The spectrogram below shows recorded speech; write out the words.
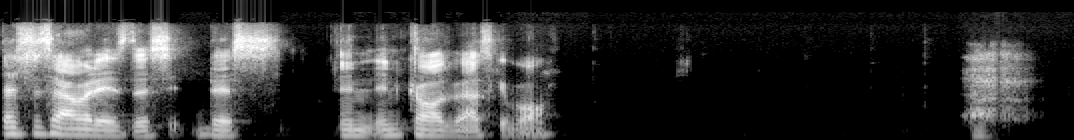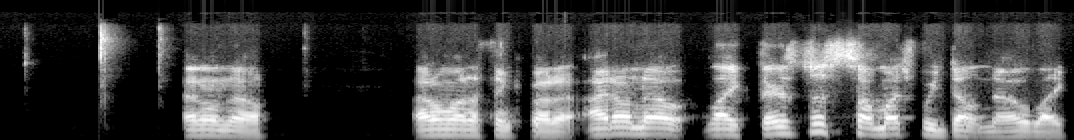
that's just how it is this this in, in college basketball I don't know. I don't want to think about it. I don't know. Like, there's just so much we don't know. Like,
